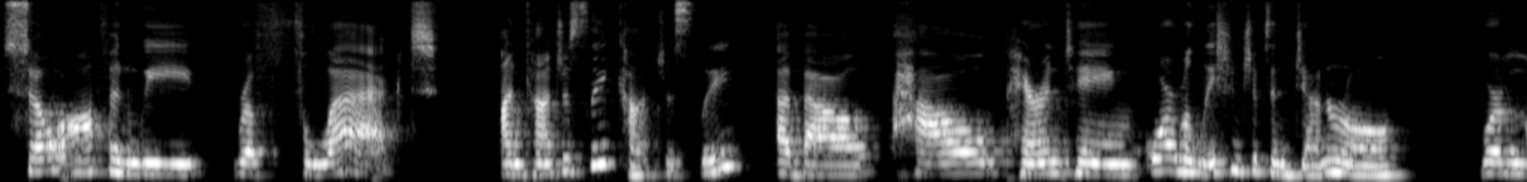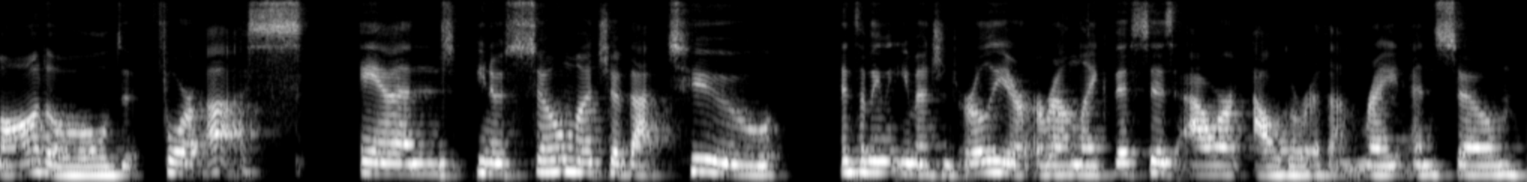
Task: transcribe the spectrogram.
so often we reflect unconsciously, consciously about how parenting or relationships in general were modeled for us. And, you know, so much of that too and something that you mentioned earlier around like this is our algorithm, right? And so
